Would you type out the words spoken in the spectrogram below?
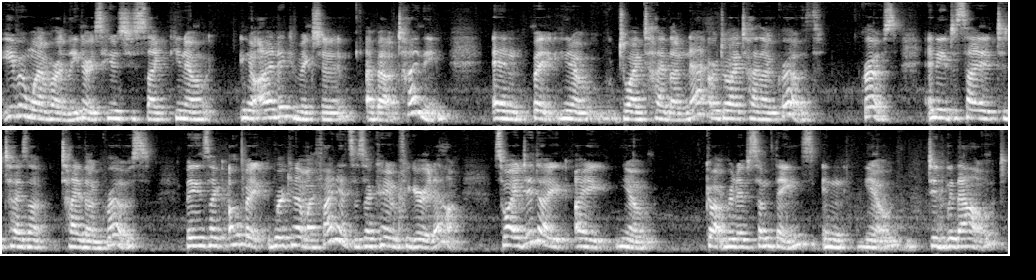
even one of our leaders he was just like you know you know i had a conviction about tithing. And but you know do i tithe on net or do i tithe on growth? Gross. And he decided to tithe on tithe on gross. But he's like oh but working out my finances i couldn't figure it out. So i did i i you know got rid of some things and you know did without.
